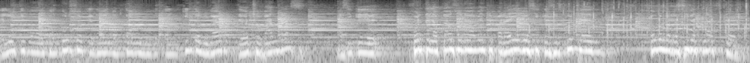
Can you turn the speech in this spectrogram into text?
El último concurso quedó en, octavo, en quinto lugar de ocho bandas. Así que fuerte el aplauso nuevamente para ellos y que se escuchen cómo lo recibe Tlaxco.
